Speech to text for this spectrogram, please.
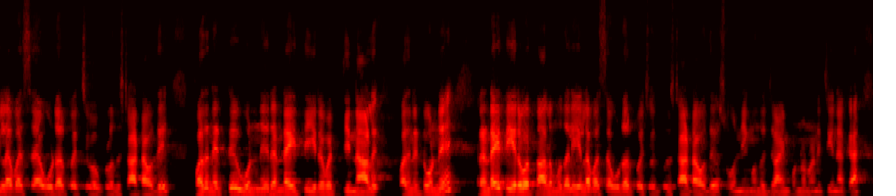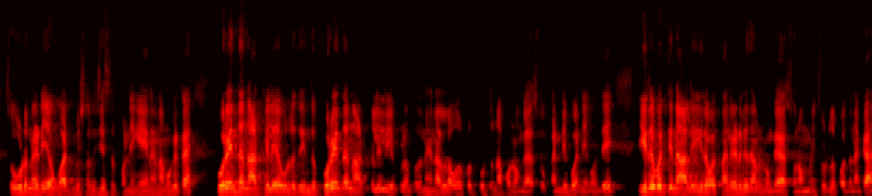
இலவச உடற்பயிற்சி வகுப்புல வந்து ஸ்டார்ட் ஆகுது. பதினெட்டு ஒன்று ரெண்டாயிரத்தி இருபத்தி நாலு. பதினெட்டு ஒன்று ரெண்டாயிரத்தி இருபத்தி நாலு முதல் இலவச உடற்பயிற்சி வகுப்பு ஸ்டார்ட் ஆகுது. ஸோ நீங்கள் வந்து ஜாயின் பண்ணணும்னு நினச்சிங்கனாக்கா ஸோ உடனடியாக உங்கள் அட்மிஷன் ரிஜிஸ்டர் பண்ணீங்க. ஏன்னா நம்மகிட்ட குறைந்த நாட்களே உள்ளது. இந்த குறைந்த நாட்களில் எப்படி பார்த்தீங்கன்னா நல்ல ஒர்க் அவுட் கொடுத்து பண்ணுவாங்க. ஸோ கண்டிப்பாக நீங்கள் வந்து இருபத்தி நாலு இருபத்தி நாலு எடுக்க தான் பண்ணுவாங்க ஸோ நம்ம இன்ஸ்டியூட்டில் பார்த்தீங்கன்னாக்கா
